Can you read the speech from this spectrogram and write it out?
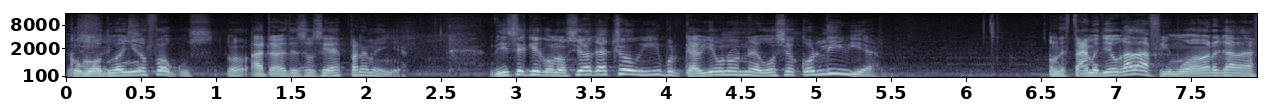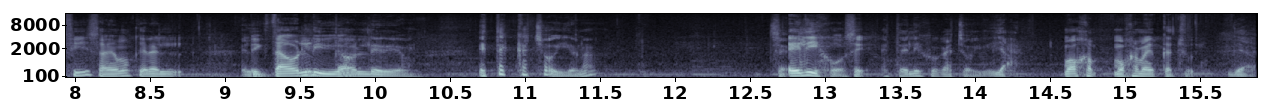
como Perfecto. dueño de Focus, ¿no? a través de sociedades panameñas. Dice que conoció a Khashoggi porque había unos negocios con Libia, donde estaba metido Gaddafi. Muammar Gaddafi, sabemos que era el, dictador libio. dictador libio. Este es Cachogui, ¿no? Sí. El hijo, sí. Este es el hijo de Cachogui. Ya. Mohamed Khashoggi. Ya.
